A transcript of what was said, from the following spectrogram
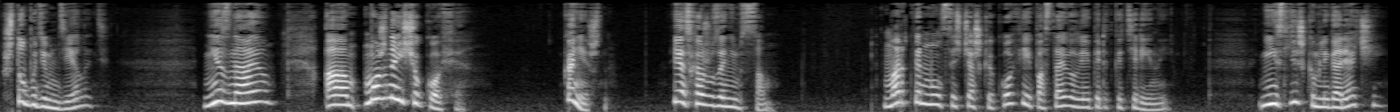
«Что будем делать?» «Не знаю. А можно еще кофе?» «Конечно. Я схожу за ним сам». Марк вернулся с чашкой кофе и поставил ее перед Катериной. «Не слишком ли горячий?»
